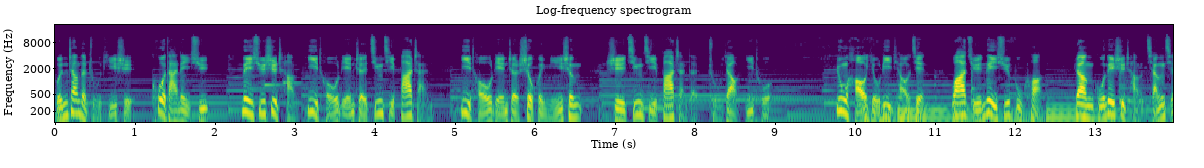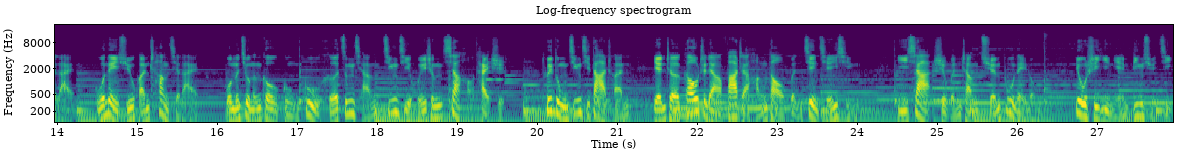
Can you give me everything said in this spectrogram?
文章的主题是扩大内需，内需市场一头连着经济发展，一头连着社会民生，是经济发展的主要依托。用好有利条件，挖掘内需富矿，让国内市场强起来，国内循环畅起来，我们就能够巩固和增强经济回升向好态势，推动经济大船沿着高质量发展航道稳健前行。以下是文章全部内容。又是一年冰雪季，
